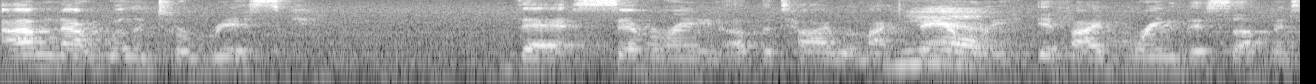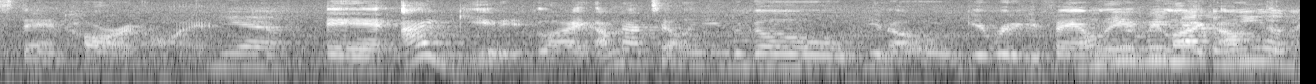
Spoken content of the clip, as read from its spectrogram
I'm not willing to risk that severing of the tie with my yeah. family if I bring this up and stand hard on it. Yeah. And I get it. Like I'm not telling you to go, you know, get rid of your family and be like, I'm.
